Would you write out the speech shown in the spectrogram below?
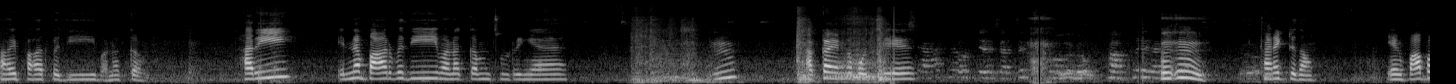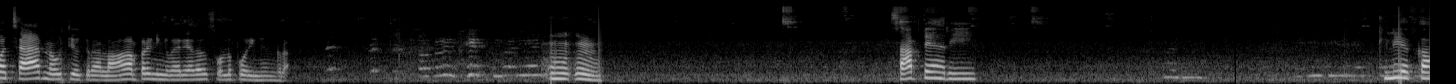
ஹாய் பார்வதி வணக்கம். ஹரி என்ன பார்வதி வணக்கம் சொல்கிறீங்க ம்? அக்கா எங்கே போச்சு? ம் கரெக்டு தான். எங்கள் பாப்பா சேர் நவுத்தி வைக்கிறாளாம் அப்புறம் நீங்கள் வேறு ஏதாவது சொல்ல போகிறீங்கிறா ம் ம். சாப்பிட்டேன் ஹரி. கிளி அக்கா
